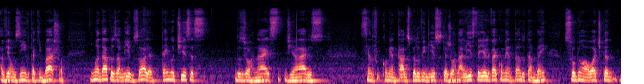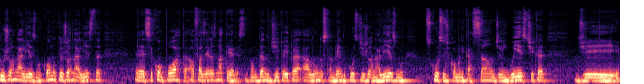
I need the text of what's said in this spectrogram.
aviãozinho que está aqui embaixo ó, e mandar para os amigos: olha, tem notícias dos jornais diários sendo comentados pelo Vinícius, que é jornalista, e ele vai comentando também sobre uma ótica do jornalismo, como que o jornalista eh, se comporta ao fazer as matérias. Vamos dando dica aí para alunos também do curso de jornalismo, os cursos de comunicação, de linguística, de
